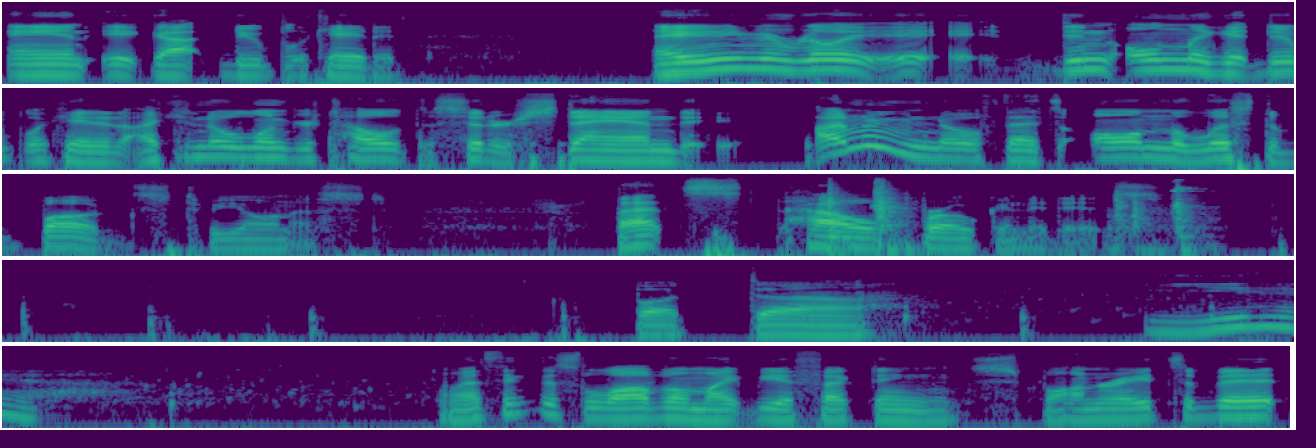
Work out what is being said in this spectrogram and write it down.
and it got duplicated. And it didn't even really, it, it didn't only get duplicated, I can no longer tell it to sit or stand. I don't even know if that's on the list of bugs, to be honest. That's how broken it is. Uh, yeah. I think this lava might be affecting spawn rates a bit,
